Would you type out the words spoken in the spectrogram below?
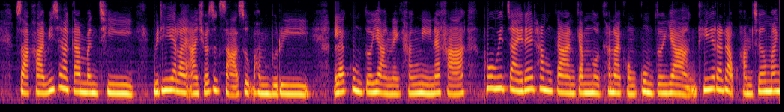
1 สาขาวิชาการบัญชี วิทยาลัยอาชีวศึกษาสุพรรณบุรี และกลุ่มตัวอย่างในครั้งนี้นะคะ ผู้วิจัยได้ทำการกำหนดขนาดของกลุ่มตัวอย่างที่ระดับความเชื่อมั่น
